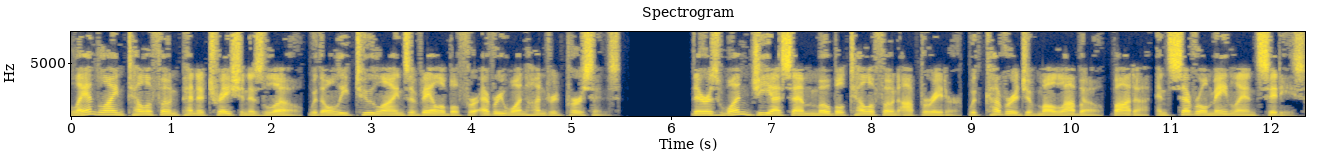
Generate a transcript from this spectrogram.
Landline telephone penetration is low, with only two lines available for every 100 persons. There is one GSM mobile telephone operator, with coverage of Malabo, Bata, and several mainland cities.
